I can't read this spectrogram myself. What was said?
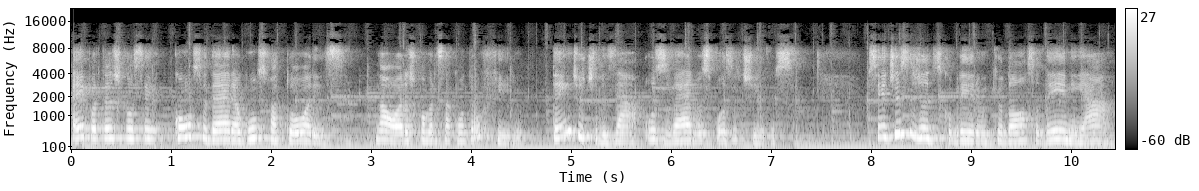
É importante que você considere alguns fatores na hora de conversar com teu filho. Tente utilizar os verbos positivos. Os cientistas já descobriram que o nosso DNA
